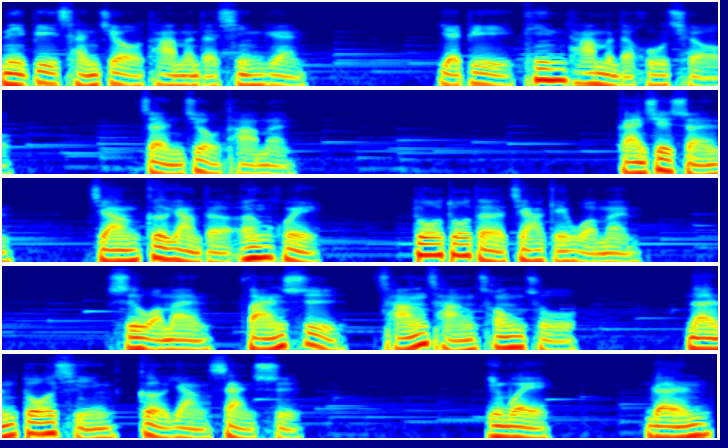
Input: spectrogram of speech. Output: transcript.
你必成就他们的心愿，也必听他们的呼求，拯救他们。感谢神，将各样的恩惠多多的加给我们，使我们凡事常常充足。能多行各样善事，因为人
